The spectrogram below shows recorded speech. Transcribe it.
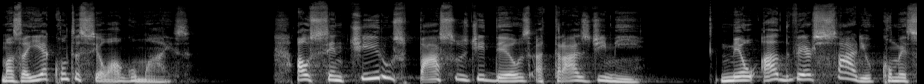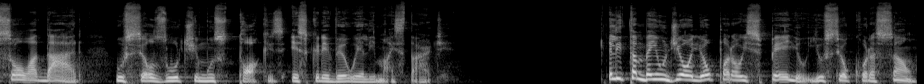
Mas aí aconteceu algo mais. Ao sentir os passos de Deus atrás de mim, meu adversário começou a dar os seus últimos toques, escreveu ele mais tarde. Ele também um dia olhou para o espelho e o seu coração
